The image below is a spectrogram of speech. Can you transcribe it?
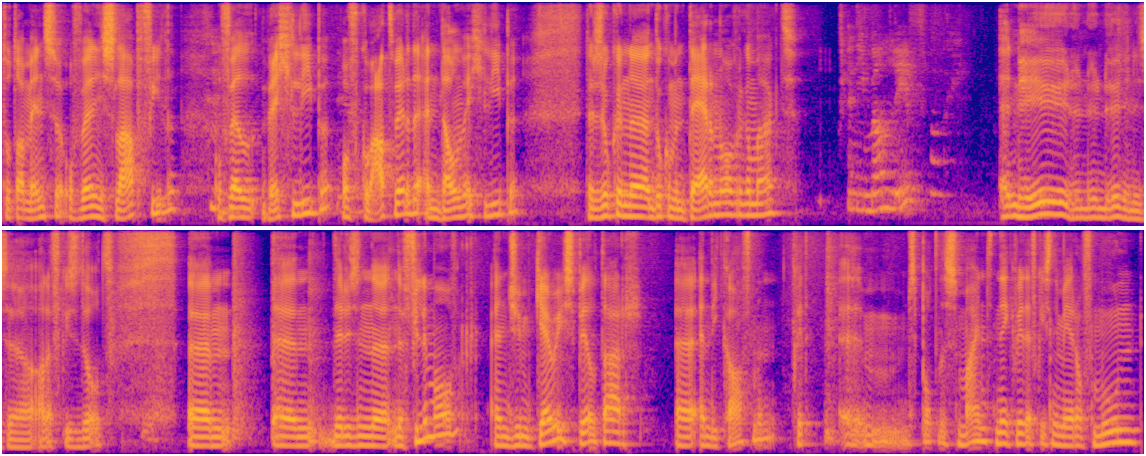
Totdat mensen ofwel in slaap vielen, ofwel wegliepen, of kwaad werden en dan wegliepen. Er is ook een, eh, een documentaire over gemaakt. En die man leeft nog? Eh, Nee, nee, nee, nee, die is eh, al even dood. Ehm, en er is een, een film over en Jim Carrey speelt daar Andy Kaufman. Ik weet, ehm, Spotless Mind, nee, ik weet even niet meer. Of Moon.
